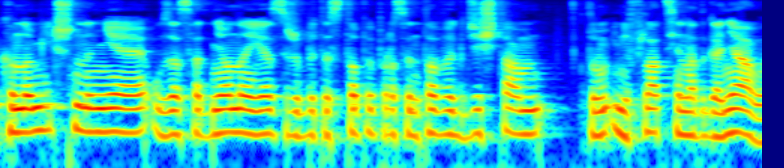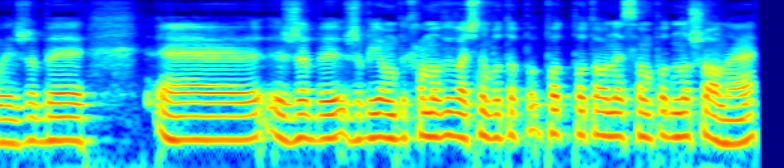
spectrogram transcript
ekonomicznie uzasadnione jest, żeby te stopy procentowe gdzieś tam tą inflację nadganiały, żeby, e, żeby, żeby ją wyhamowywać, no bo to po, po to one są podnoszone.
